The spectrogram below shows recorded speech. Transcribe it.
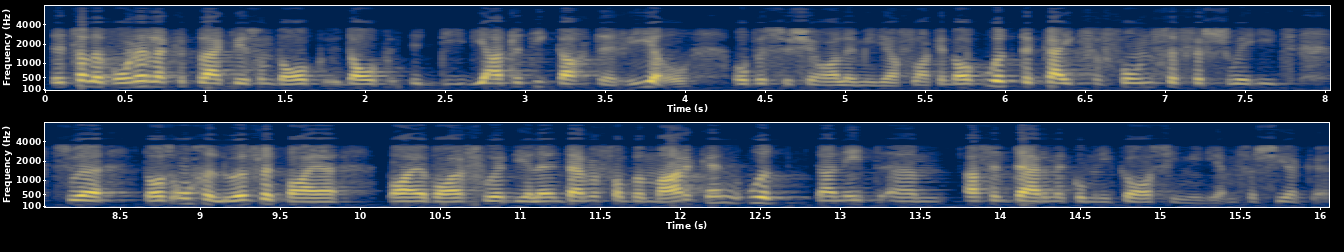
dit sal 'n wonderlike plek wees om dalk dalk die die atletiekdag te reël op 'n sosiale media vlak en dalk ook te kyk vir fondse vir so iets. So daar's ongelooflik baie baie baie voordele in terme van bemarking ook dan net ehm um, as interne kommunikasie medium verseker.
